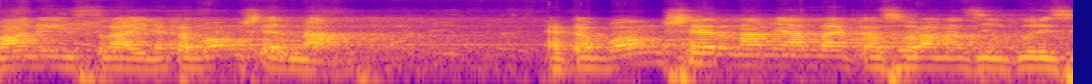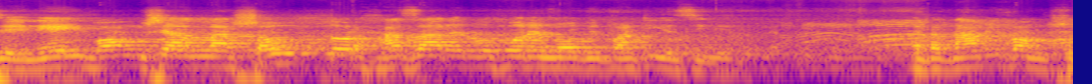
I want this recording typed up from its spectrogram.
বানি ইসরাইল একটা বংশের নাম একটা বংশের নামে আল্লাহ একটা সূরা নাজিল করেছেন। এই বংশে আল্লাহ সত্তর হাজারের উপরে নবী পাঠিয়েছিলেন। একটা দামি বংশ।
